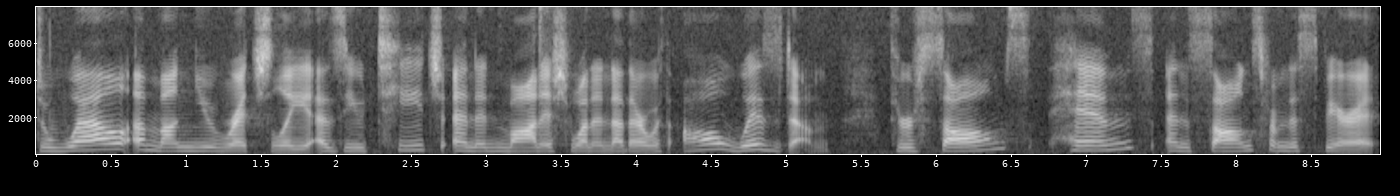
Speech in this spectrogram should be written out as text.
dwell among you richly as you teach and admonish one another with all wisdom through psalms, hymns, and songs from the Spirit,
